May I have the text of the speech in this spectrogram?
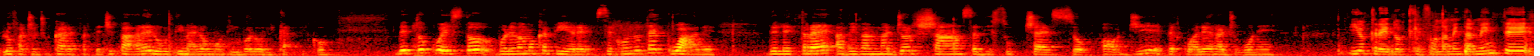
lo faccio giocare e partecipare, l'ultima è lo motivo, lo ricarico. Detto questo, volevamo capire, secondo te, quale delle tre aveva maggior chance di successo oggi e per quale ragione? Io credo che fondamentalmente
